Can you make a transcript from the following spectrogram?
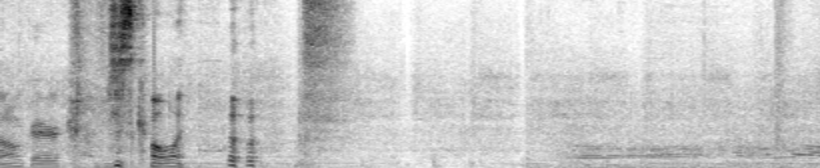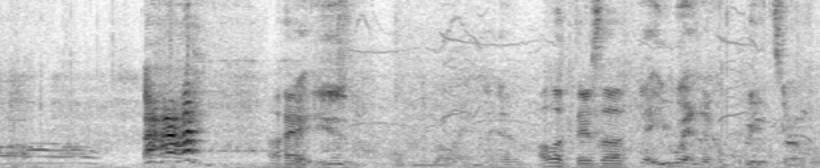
I don't care. I'm just going. look, there's a. Yeah, you went in a complete circle.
